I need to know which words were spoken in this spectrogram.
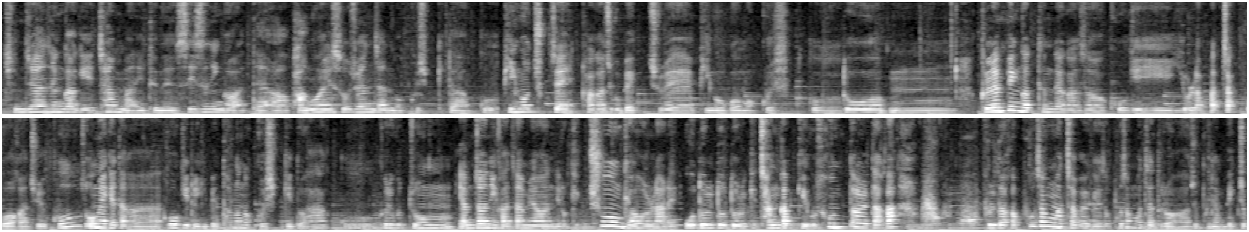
진지한 생각이 참 많이 드는 시즌인 것 같아요. 방어에 소주 한 잔 먹고 싶기도 하고 빙어 축제 가가지고 맥주에 빙어 구워 먹고 싶고 또 음, 글램핑 같은 데 가서 고기 열라 바짝 구워가지고 소맥에다가 고기를 입에 털어넣고 싶기도 하고 그리고 좀 얌전히 가자면 이렇게 추운 겨울날에 오돌도돌 이렇게 장갑 끼고 손 떨다가 후 불다가 포장마차 발견해서 포장마차 들어가가지고 그냥 맥주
